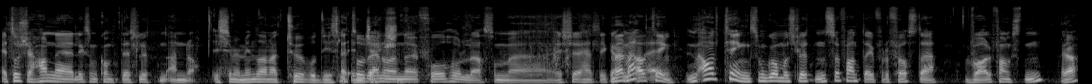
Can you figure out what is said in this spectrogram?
Jeg tror ikke han er liksom kommet til slutten ennå. Ikke med mindre han har turbodiesel Jeg tror det er noen forhold der som uh, ikke er helt like. Men av ting? av ting som går mot slutten, så fant jeg for det første hvalfangsten. Ja.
